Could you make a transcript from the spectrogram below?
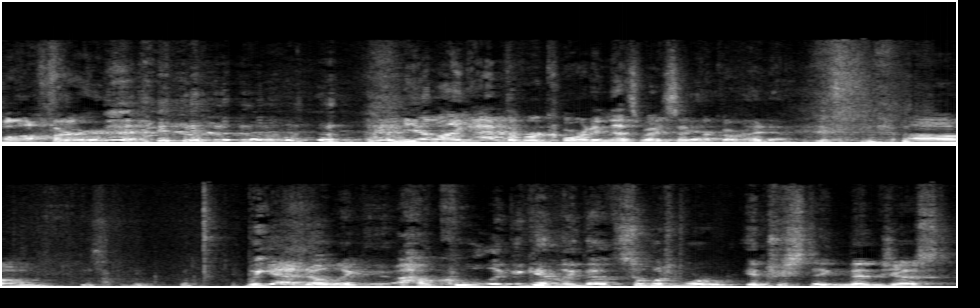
Author. I'm yelling at the recording, that's why I said yeah, recording. I know. Um, but yeah, no, like how cool! Like again, like that's so much more interesting than just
